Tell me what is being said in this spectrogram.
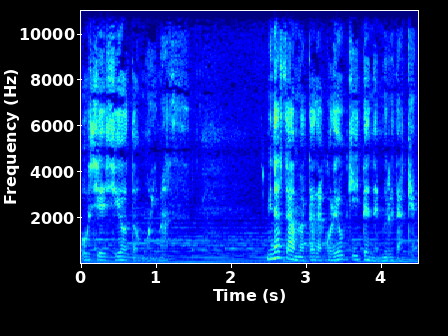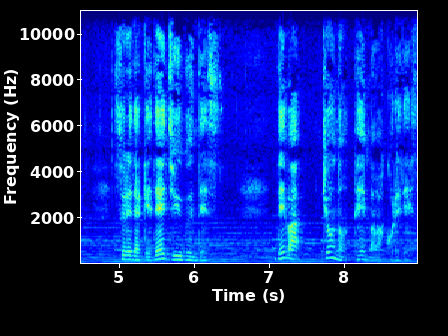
お教えしようと思います。皆さんはただこれを聞いて眠るだけ。それだけで十分です。では今日のテーマはこれです。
